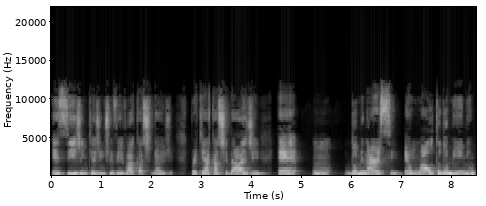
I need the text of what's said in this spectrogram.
exigem que a gente viva a castidade, porque a castidade é um dominar-se, é um autodomínio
